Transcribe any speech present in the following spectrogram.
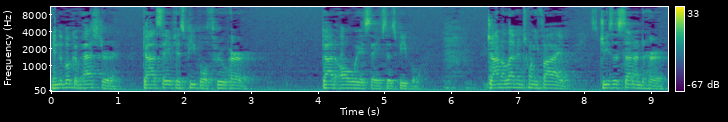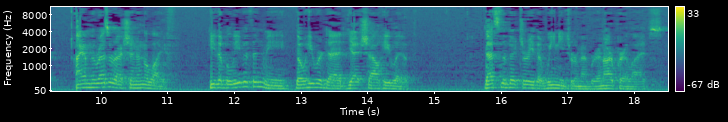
In the book of Esther, God saved his people through her. God always saves his people. John 11, 25, Jesus said unto her, I am the resurrection and the life. He that believeth in me, though he were dead, yet shall he live. That's the victory that we need to remember in our prayer lives.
